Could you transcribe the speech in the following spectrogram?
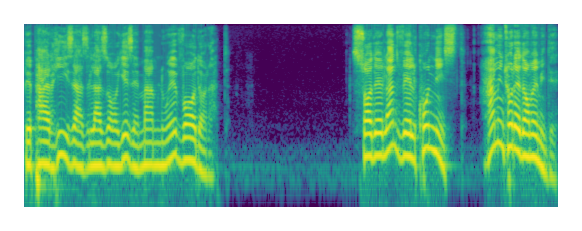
به پرهیز از لزایز ممنوعه وادارد سادرلند ولکن نیست. همینطور ادامه میده.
